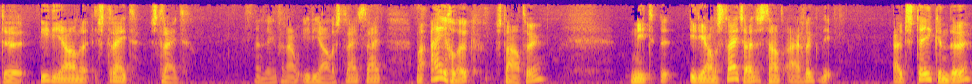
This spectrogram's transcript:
de ideale strijd strijdt. En dan denk van nou, ideale strijd strijdt. Maar eigenlijk staat er, niet uh, ideale strijd zijn. Er staat eigenlijk de uitstekende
